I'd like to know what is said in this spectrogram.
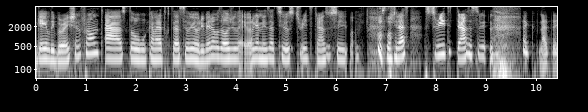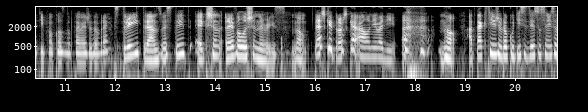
Gay Liberation Front a s tou kamarátkou teda Sylviou Riverou založili aj organizáciu Street Transvestite ešte raz. Street Transvestite tak na tretí pokus dúfajme, že dobre. Street Transvestite Action Revolutionaries. No, ťažké troška, ale nevadí. no, a taktiež v roku 1972,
